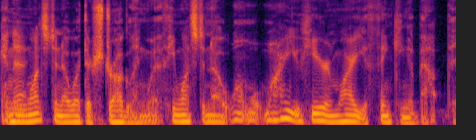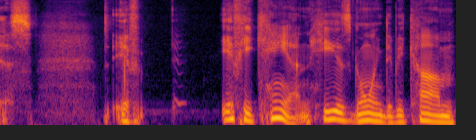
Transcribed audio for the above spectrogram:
And he wants to know what they're struggling with. He wants to know, well, why are you here and why are you thinking about this? If if he can, he is going to become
